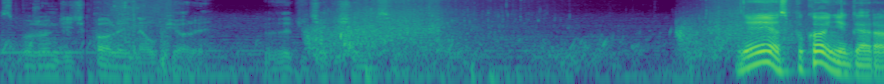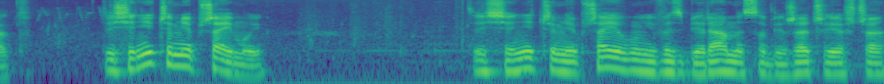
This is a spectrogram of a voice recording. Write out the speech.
Sporządzić olej na upiory. Wypić jakiś eliksir. Nie, nie, spokojnie, Geralt. Ty się niczym nie przejmuj. Ty się niczym nie przejmuj, wyzbieramy sobie rzeczy jeszcze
